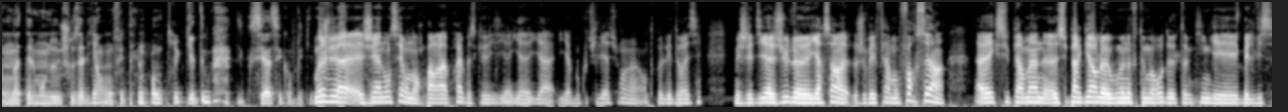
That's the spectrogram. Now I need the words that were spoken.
on a tellement de choses à lire, on fait tellement de trucs et tout, c'est assez compliqué. Moi j'ai annoncé, on en reparlera après parce qu'il y a, y, a, y, a, beaucoup de filiation entre les deux récits. Mais je l'ai dit à Jules hier soir, je vais faire mon forceur avec Superman, Supergirl, Woman of Tomorrow de Tom King et Belvis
